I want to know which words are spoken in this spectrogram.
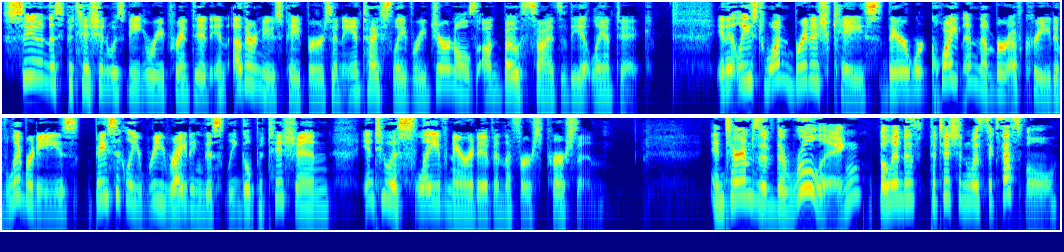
Soon this petition was being reprinted in other newspapers and anti-slavery journals on both sides of the Atlantic. In at least one British case, there were quite a number of creative liberties, basically rewriting this legal petition into a slave narrative in the first person. In terms of the ruling, Belinda's petition was successful.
